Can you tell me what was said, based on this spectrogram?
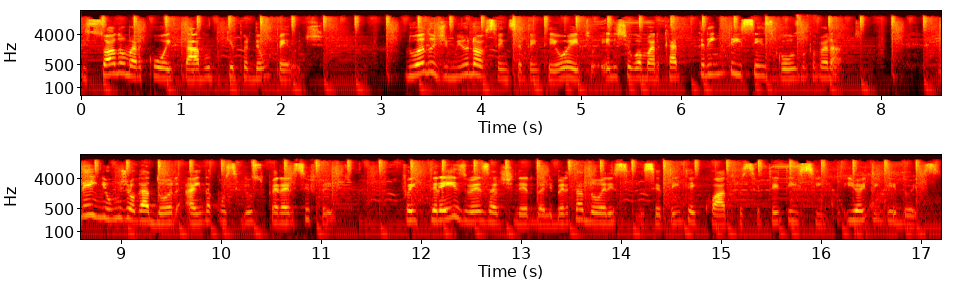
e só não marcou o oitavo porque perdeu um pênalti. No ano de 1978, ele chegou a marcar 36 gols no campeonato. Nenhum jogador ainda conseguiu superar esse feito. Foi três vezes artilheiro da Libertadores em 74, 75 e 82.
